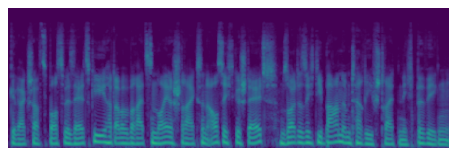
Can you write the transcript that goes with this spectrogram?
Gewerkschaftsboss Weselski hat aber bereits neue Streiks in Aussicht gestellt, sollte sich die Bahn im Tarifstreit nicht bewegen.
